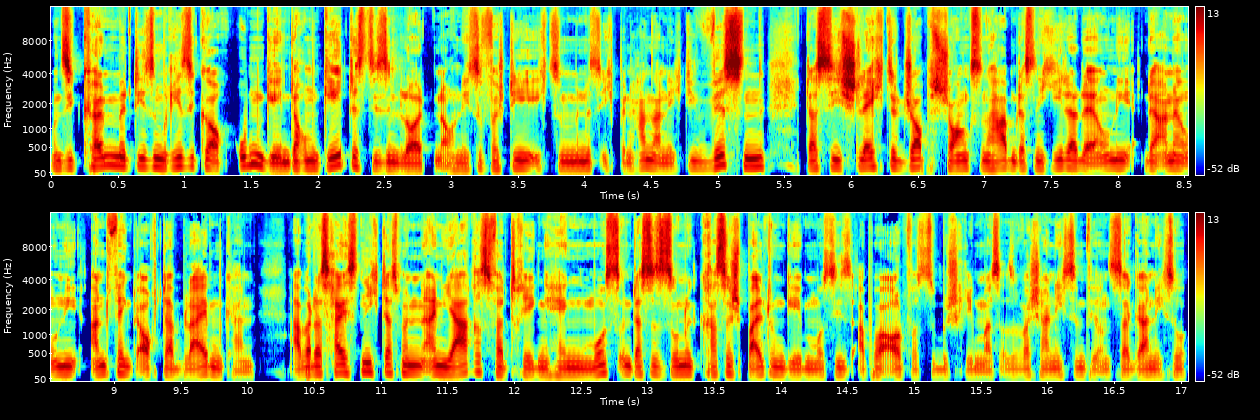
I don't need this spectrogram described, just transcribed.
und sie können mit diesem Risiko auch umgehen. Darum geht es diesen Leuten auch nicht. So verstehe ich zumindest, ich bin Hanna nicht. Die wissen, dass sie schlechte Jobschancen haben, dass nicht jeder, der, Uni, der an der Uni anfängt, auch da bleiben kann. Aber das heißt nicht, dass man in einen Jahresverträgen hängen muss und dass es so eine krasse Spaltung geben muss, dieses Up-or-Out, was du beschrieben hast. Also wahrscheinlich sind wir uns da gar nicht so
